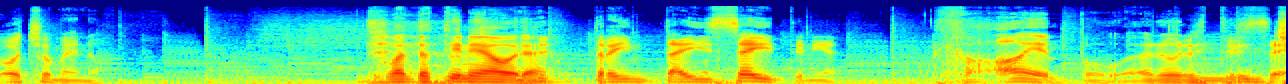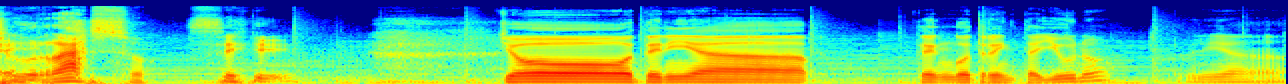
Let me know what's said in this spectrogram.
ocho menos. ¿Cuántos tienes ahora? 36 tenía. Joven, po, weón, un, un 36. churrazo. Sí. Yo tenía. Tengo 31. Tenía.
